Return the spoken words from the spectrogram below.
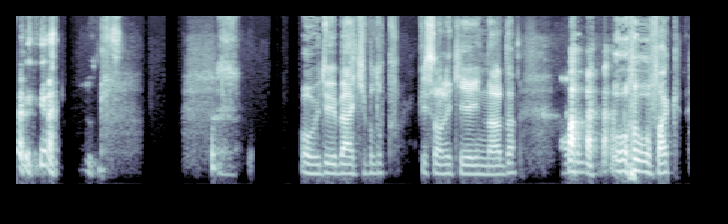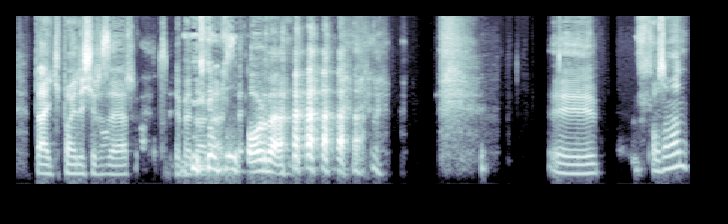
o videoyu belki bulup bir sonraki yayınlarda o ufak belki paylaşırız eğer talep ederlerse. Orada. ee, o zaman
